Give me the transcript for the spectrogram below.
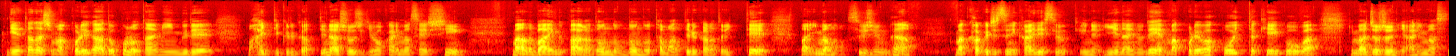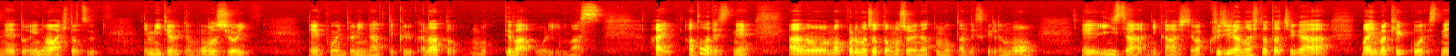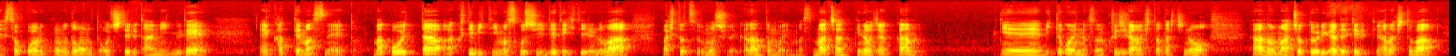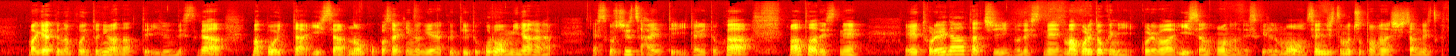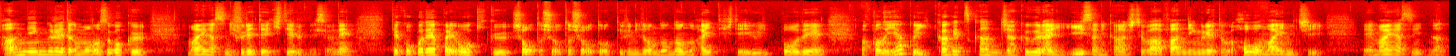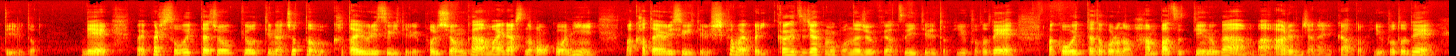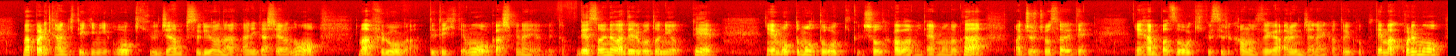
でただしまあこれがどこのタイミングで入ってくるかっていうのは正直分かりませんし、まあ、あのバイングパワーがどんどんどんどん溜まってるからといって、まあ、今の水準がまあ確実に買いですよっていうふうには言えないので、まあ、これはこういった傾向が今徐々にありますねというのは一つ見ておいても面白いポイントになってくるかなと思ってはおります。はい、あとはですねあの、まあ、これもちょっと面白いなと思ったんですけれどもえイーサーに関してはクジラの人たちが、まあ、今結構ですねそこをこのドーンと落ちてるタイミングで、え買ってますねと、まあ、こういったアクティビティも少し出てきているのは、まあ、一つ面白いかなと思います。まあ、さっきの若干、えー、ビットコインのそのクジラの人たちのあの、まあ、ちょっと売りが出てるっていう話とは真逆のポイントにはなっているんですが、まあ、こういったイーサーのここ最近の下落っていうところを見ながら少しずつ入っていたりとか、まあとはですねえトレーダーたちのですね、まあこれ特にこれはイーサの方なんですけれども、先日もちょっとお話ししたんですが、ファンディングレートがものすごくマイナスに触れてきてるんですよね。で、ここでやっぱり大きくショートショートショートっていうふうにどんどんどんどん入ってきている一方で、まあ、この約1ヶ月間弱ぐらいイーサに関してはファンディングレートがほぼ毎日マイナスになっていると。でやっぱりそういった状況っていうのはちょっと偏りすぎてるポジションがマイナスの方向に偏りすぎてるしかもやっぱり1ヶ月弱もこんな状況が続いてるということで、まあ、こういったところの反発っていうのが、まあ、るんじゃないかということで、まあ、やっぱり短期的に大きくジャンプするような何かしらの、まあ、フローが出てきてもおかしくないよねと。でそういうのが出ることによってえもっともっと大きくショートカバーみたいなものが、ま助長されて反発を大きくする可能性があるんじゃないかということで、まあ、これも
